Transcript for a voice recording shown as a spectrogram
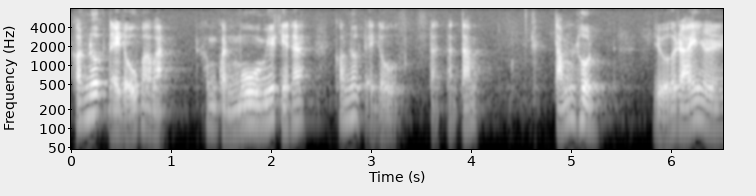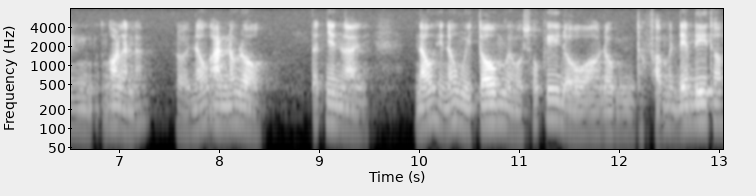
có nước đầy đủ mà bạn. Không cần mua biết gì đó có nước đầy đủ, tắm tắm tắm luôn. Rửa ráy rồi ngon lành lắm, rồi nấu ăn, nấu đồ tất nhiên là nấu thì nấu mì tôm rồi một số cái đồ đồ thực phẩm mình đem đi thôi.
